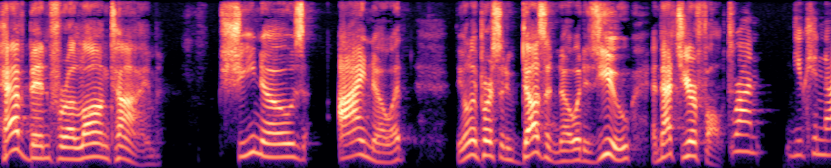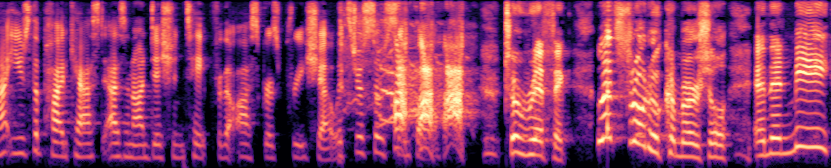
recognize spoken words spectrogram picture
Have been for a long time. She knows, I know it. The only person who doesn't know it is you, and that's your fault. Ron, you cannot use the podcast as an audition tape for the Oscars pre-show. It's just so simple. Terrific. Let's throw to a commercial, and then me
